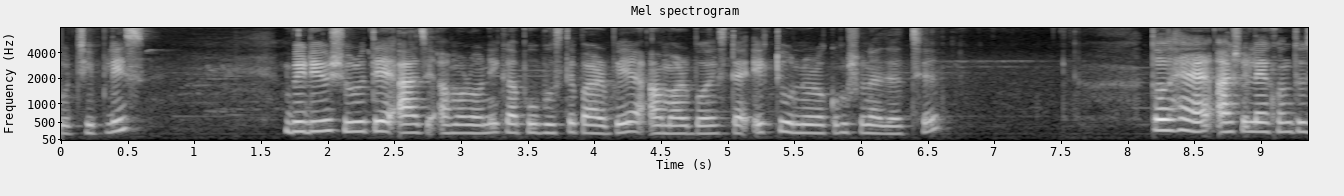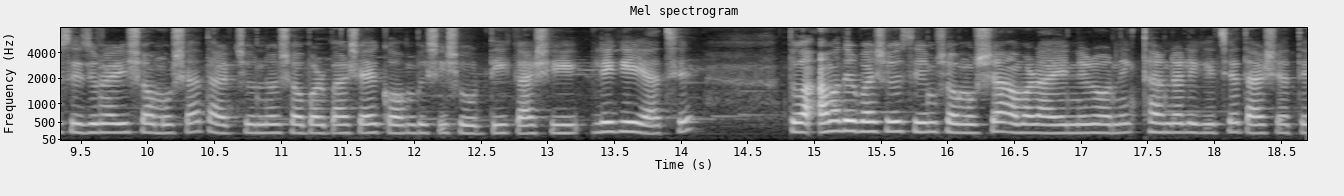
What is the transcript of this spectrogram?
করছি, প্লিজ। ভিডিও শুরুতে আজ আমার অনেক আপু বুঝতে পারবে আমার বয়সটা একটু অন্যরকম শোনা যাচ্ছে। তো হ্যাঁ আসলে এখন তো সিজনারি সমস্যা, তার জন্য সবার বাসায় কম বেশি সর্দি, কাশি লেগেই আছে। তো আমাদের বাসায়ও সেম সমস্যা, আমার আয়নেরও অনেক ঠান্ডা লেগেছে, তার সাথে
